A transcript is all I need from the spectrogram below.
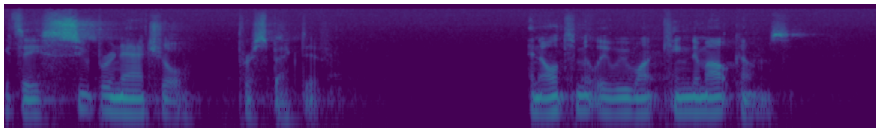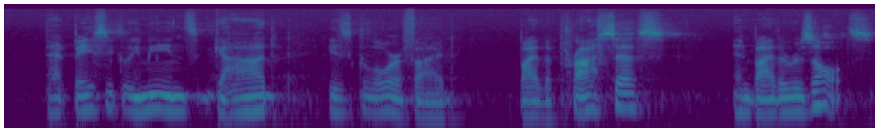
It's a supernatural perspective. And ultimately, we want kingdom outcomes. That basically means God is glorified by the process and by the results.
